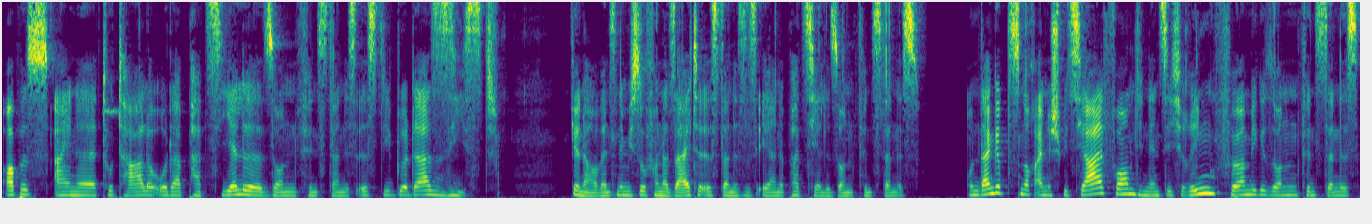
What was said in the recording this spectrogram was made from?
ob es eine totale oder partielle Sonnenfinsternis ist, die du da siehst. Genau, wenn es nämlich so von der Seite ist, dann ist es eher eine partielle Sonnenfinsternis. Und dann gibt es noch eine Spezialform, die nennt sich ringförmige Sonnenfinsternis.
